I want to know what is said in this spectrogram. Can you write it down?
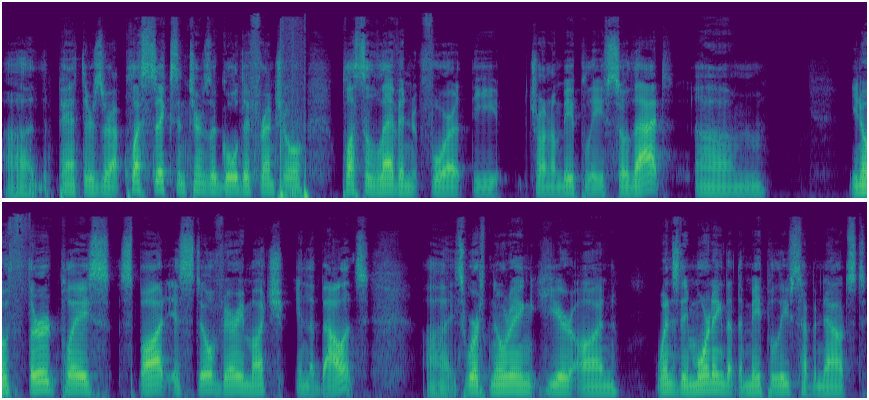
Uh, the Panthers are at plus six in terms of goal differential, plus 11 for the Toronto Maple Leafs. So that um, you know, third place spot is still very much in the balance. Uh, it's worth noting here on Wednesday morning that the Maple Leafs have announced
